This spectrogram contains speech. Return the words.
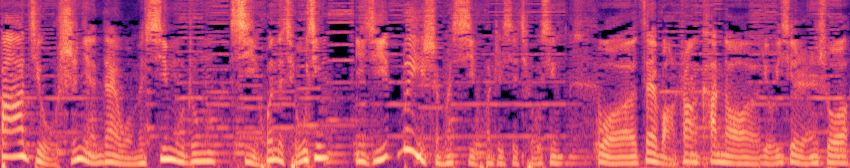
八九十年代我们心目中喜欢的球星，以及为什么喜欢这些球星。我在网上看到有一些人说，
